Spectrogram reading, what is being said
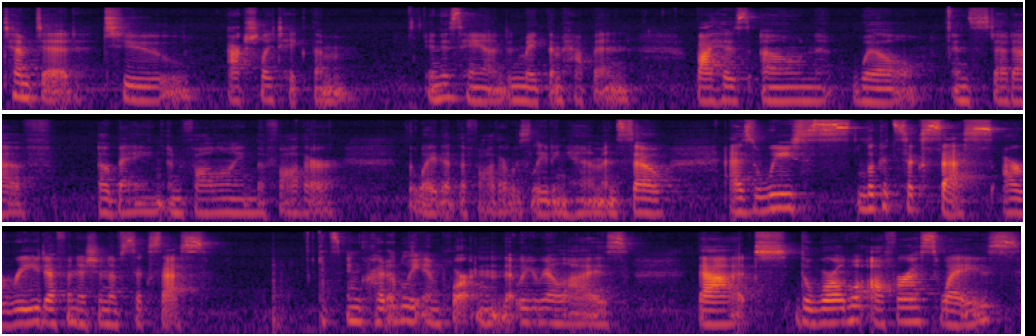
tempted to actually take them in his hand and make them happen by his own will instead of obeying and following the Father the way that the Father was leading him. And so, as we look at success, our redefinition of success, it's incredibly important that we realize that the world will offer us ways,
